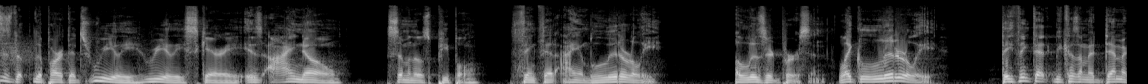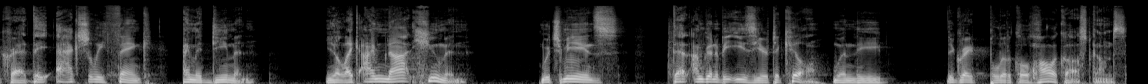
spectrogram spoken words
is the, the part that's really really scary is i know some of those people think that i am literally a lizard person. Like literally, they think that because I'm a Democrat, they actually think I'm a demon. You know, like I'm not human, which means that I'm going to be easier to kill when the the great political holocaust comes.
